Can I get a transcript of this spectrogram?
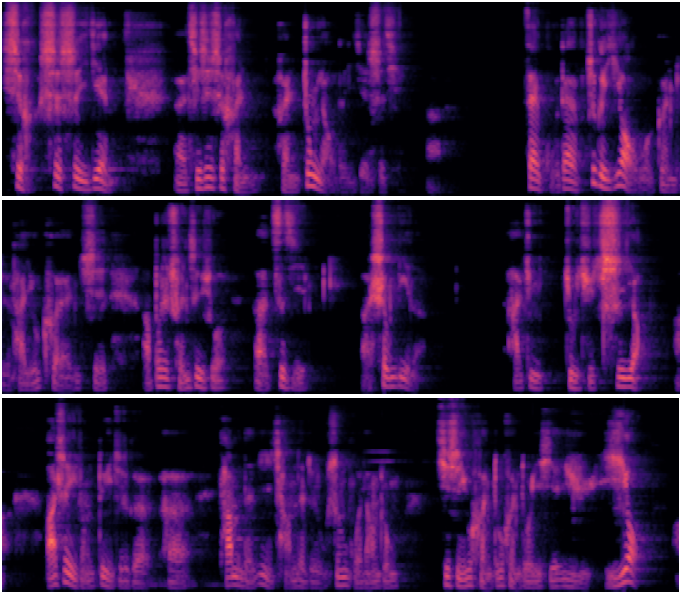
是是是一件，呃，其实是很很重要的一件事情啊。在古代，这个药，我个人觉得它有可能是啊，不是纯粹说啊自己啊生病了啊就就去吃药啊，而是一种对这个呃他们的日常的这种生活当中，其实有很多很多一些与药啊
